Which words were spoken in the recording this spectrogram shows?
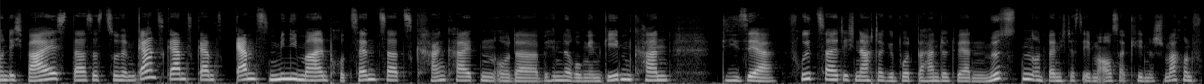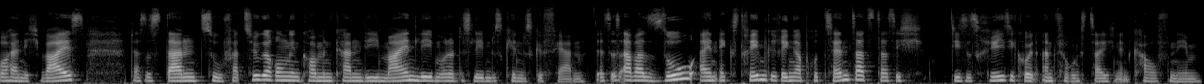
Und ich weiß, dass es zu einem ganz, ganz, ganz, ganz minimalen Prozentsatz Krankheiten oder Behinderungen geben kann, die sehr frühzeitig nach der Geburt behandelt werden müssten. Und wenn ich das eben außerklinisch mache und vorher nicht weiß, dass es dann zu Verzögerungen kommen kann, die mein Leben oder das Leben des Kindes gefährden. Das ist aber so ein extrem geringer Prozentsatz, dass ich dieses Risiko in Anführungszeichen in Kauf nehme.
